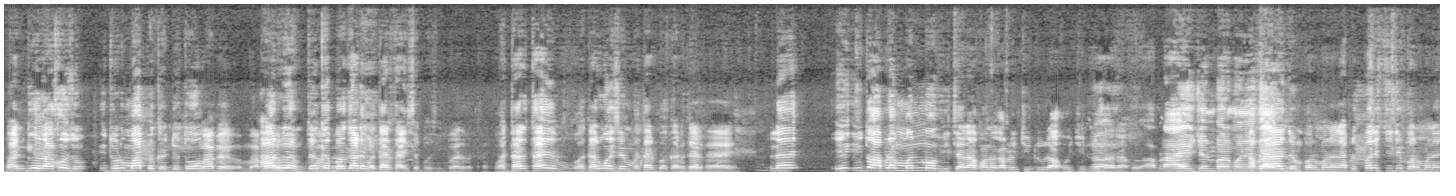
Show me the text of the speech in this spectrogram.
વાનગીઓ રાખો છો એ થોડું માપે કરજો તો માપે માપે સારું એમ. કે બગાડ વધારે થાય છે પછી. વધારે થાય. વધારે હોય છે એમ વધારે બગાડ વધારે થાય. એટલે એ એ તો આપણા મનમાં વિચાર રાખવાનો કે આપણે ચીટલું રાખવું ચીટલું ના રાખવું. આપણા આયોજન પ્રમાણે આપણા આયોજન પ્રમાણે આપણી પરિસ્થિતિ પ્રમાણે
